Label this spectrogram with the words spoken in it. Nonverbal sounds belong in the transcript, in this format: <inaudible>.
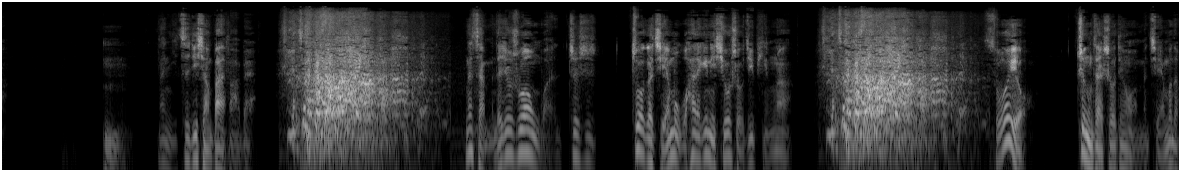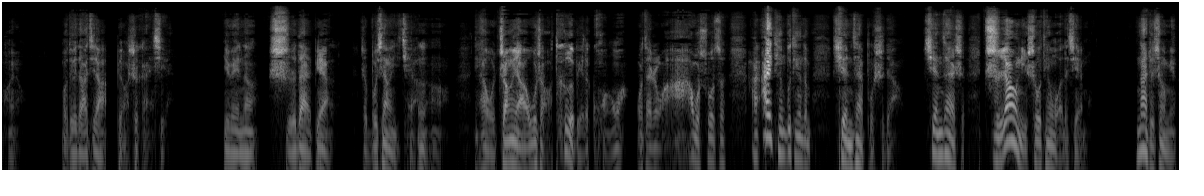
嗯，那你自己想办法呗。<laughs> 那怎么的？就说我这是做个节目，我还得给你修手机屏啊。<laughs> 所有正在收听我们节目的朋友，我对大家表示感谢，因为呢时代变了，这不像以前了啊。你看我张牙舞爪，特别的狂妄，我在这啊，我说是爱爱听不听怎么？现在不是这样。现在是，只要你收听我的节目，那就证明，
